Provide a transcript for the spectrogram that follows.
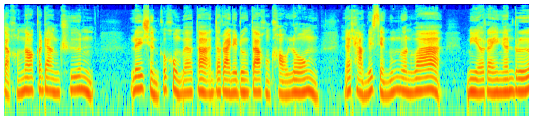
จากข้างนอกก็ดังขึ้น เล่ยเฉินก็ข่มแววตาอันตรายในดวงตาของเขาลง และถามด้วยเสียงนุ่มนวลว่า มีอะไรงั้นหรือ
